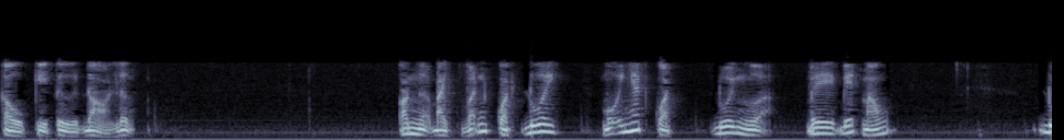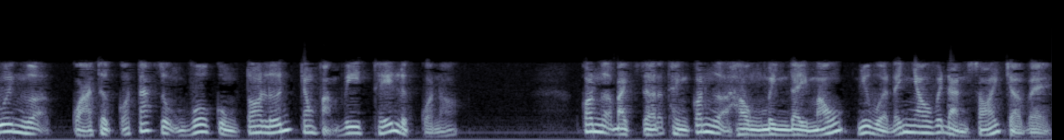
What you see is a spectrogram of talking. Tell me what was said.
cầu kỳ tử đỏ lựng. Con ngựa bạch vẫn quật đuôi, mỗi nhát quật, đuôi ngựa, bê bết máu. Đuôi ngựa quả thực có tác dụng vô cùng to lớn trong phạm vi thế lực của nó. Con ngựa bạch giờ đã thành con ngựa hồng mình đầy máu như vừa đánh nhau với đàn sói trở về.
